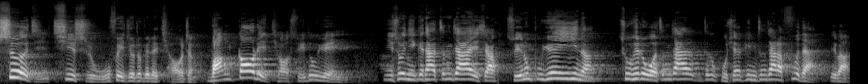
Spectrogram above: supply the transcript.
设计其实无非就是为了调整，往高里调。谁都愿意，你说你给他增加一下，谁能不愿意呢？除非是我增加这个股权，给你增加了负担，对吧？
